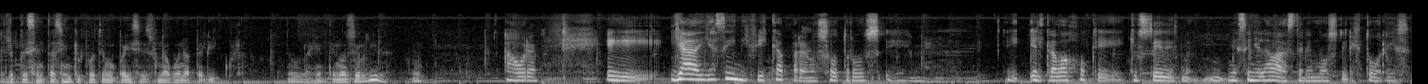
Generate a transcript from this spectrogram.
representación que puede tener un país es una buena película. La gente no se olvida. Ahora, eh, ya, ya significa para nosotros eh, el trabajo que, ustedes, me, señalabas, tenemos directores,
